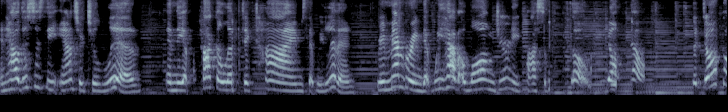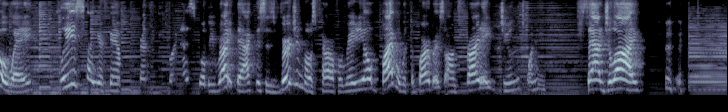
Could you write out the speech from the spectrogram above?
and how this is the answer to live in the apocalyptic times that we live in, remembering that we have a long journey possibly to go. We don't know. But don't go away. Please tell your family friends to join us. We'll be right back. This is Virgin Most Powerful Radio, Bible with the Barbers on Friday, June the 20th, sad July.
